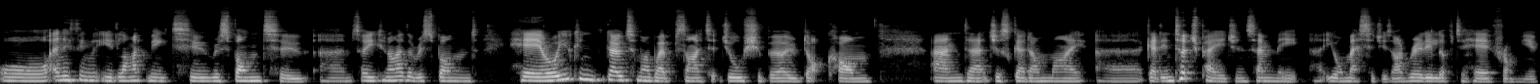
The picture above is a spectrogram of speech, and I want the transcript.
or anything that you'd like me to respond to. Um, so you can either respond here or you can go to my website at juleschabot.com and uh, just get on my uh, get in touch page and send me uh, your messages. I'd really love to hear from you.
